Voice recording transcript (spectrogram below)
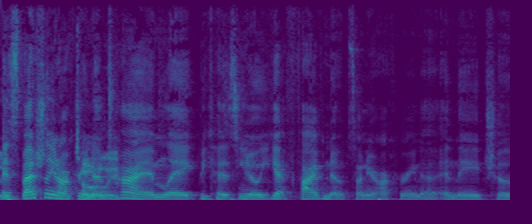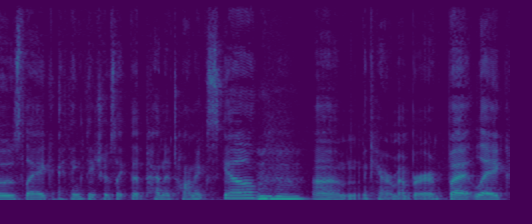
especially in Ocarina Totally. of Time, like because you know you get five notes on your ocarina, and they chose like I think they chose like the pentatonic scale. Um, I can't remember, but like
